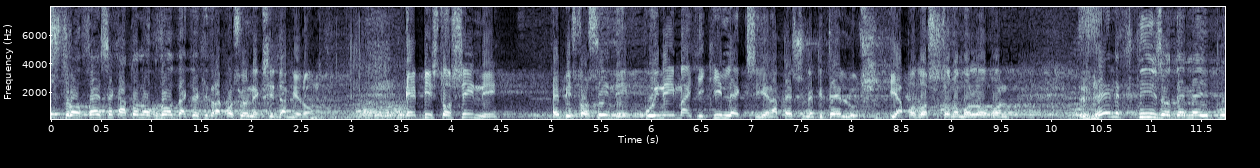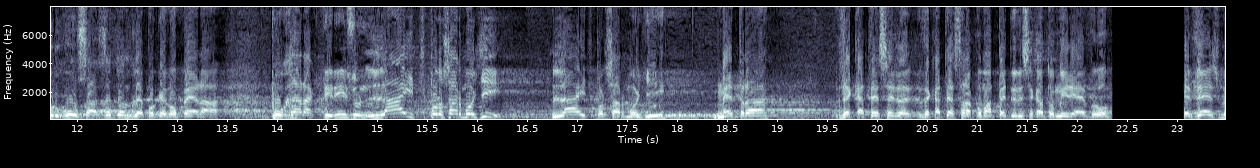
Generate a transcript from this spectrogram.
στροφές 180 και όχι 360 μοιρών. Εμπιστοσύνη, εμπιστοσύνη που είναι η μαγική λέξη για να πέσουν επιτέλους οι αποδόσεις των ομολόγων δεν χτίζονται με υπουργούς σας, δεν τον βλέπω και εδώ πέρα, που χαρακτηρίζουν light προσαρμογή. Light προσαρμογή, μέτρα 14 14,5 δισεκατομμύρια ευρώ. Και δέσμε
